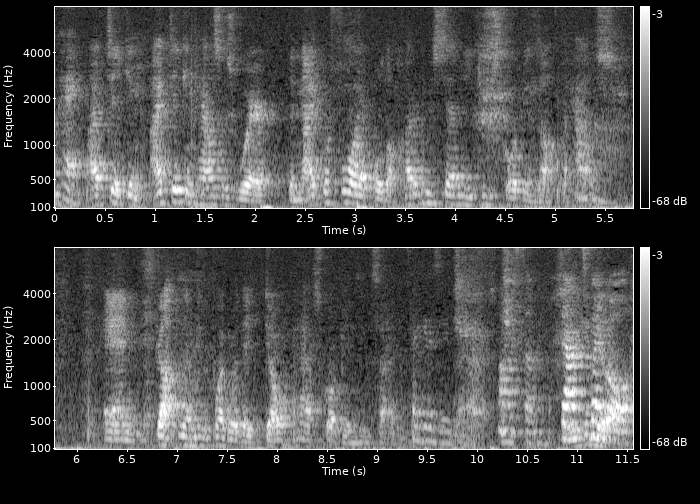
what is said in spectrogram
Okay, I've taken, I've taken houses where the night before I pulled hundred and seventy-two scorpions off the house and gotten them to the point where they don't have scorpions inside that gives me the awesome. So we That's my do it. goal.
